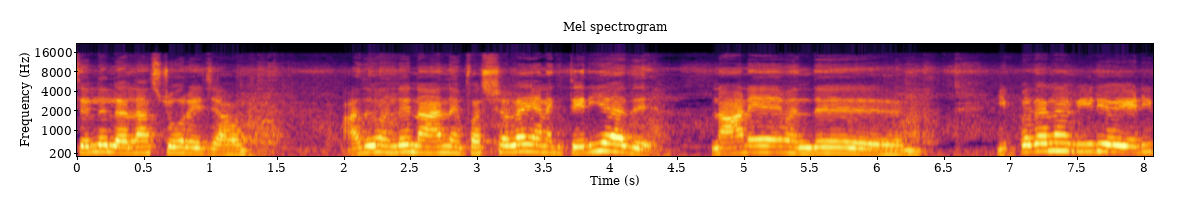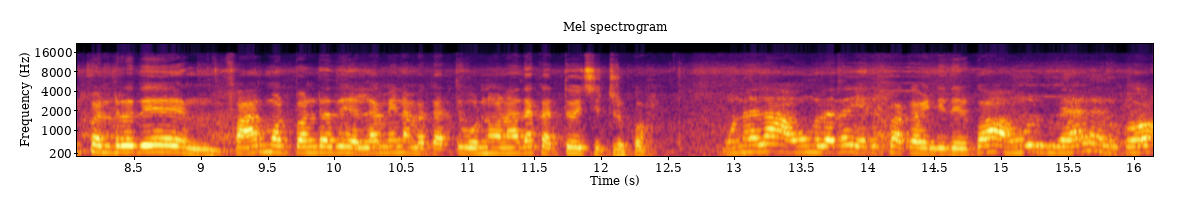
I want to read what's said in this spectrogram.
செல்லுலலாம் ஸ்டோரேஜ் ஆகும். அது வந்து நான் ஃபஸ்ட்டெல்லாம் எனக்கு தெரியாது. நானே வந்து இப்போ தானே வீடியோ எடிட் பண்ணுறது ஃபார்மோட் பண்ணுறது எல்லாமே நம்ம கற்று ஒன்று ஒன்றா தான் கற்று வச்சிட்ருக்கோம் முன்னெல்லாம் அவங்கள தான் எதிர்பார்க்க வேண்டியது இருக்கும். அவங்களுக்கு வேலை இருக்கும்.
